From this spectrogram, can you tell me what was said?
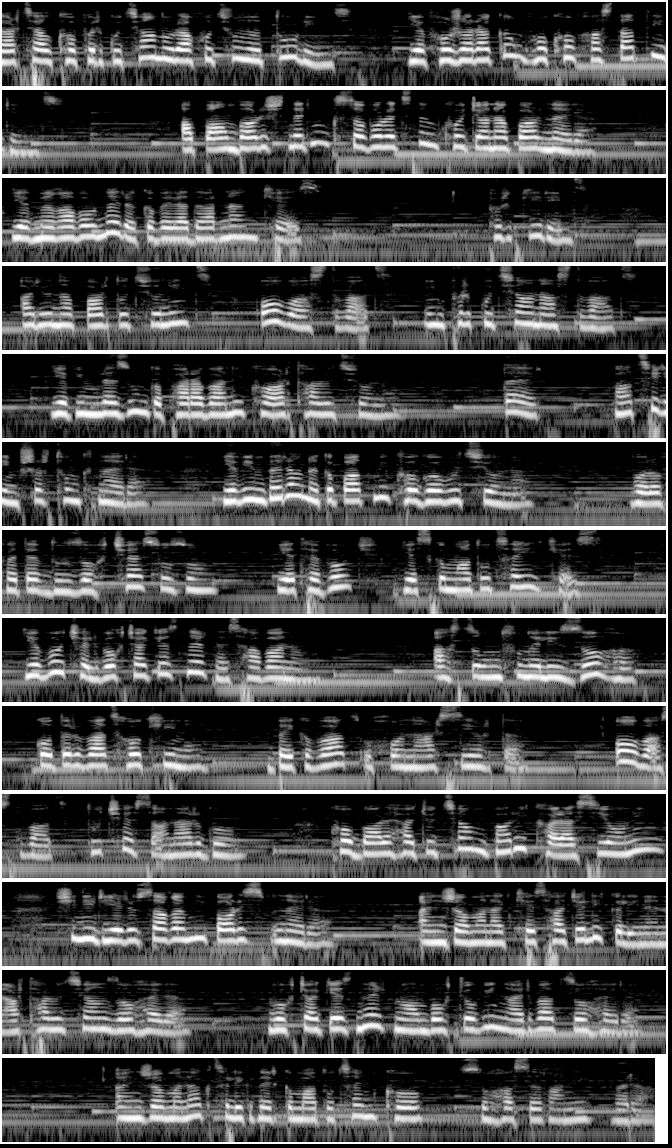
Դարձյալ քո փրկության ուրախությունը տուր ինձ եւ հոժարակամ հոգով հաստատիր ինձ։ Ապա ամբարիշներին կսովորեցնեմ քո ճանապարհները եւ մեղավորները կվերադառնան քեզ։ Փրկիր ինձ արյունապարտությունից, ով Աստված, իմ փրկության Աստված, եւ իմ լեզուն կփարաբանի քո արդարությունը Տեր, բացիր իմ շրթունքները, եւ իմ բերանը կպատմի քո գովությունը, որովհետեւ դու զոհ չես ուզում, եթե ոչ, ես կմատուցեի քեզ, եւ ոչ էլ ողջակեզներն ես հավանում։ Աստծո ընդունելի զոհը կոտրված հոգին է, բեկված ու խոնար սիրտը։ Ով Աստված, դու չես անարգում։ Քո բարեհաճության բարի քարասիոնին շինիր Երուսաղեմի պարիսպները Այն ժամանակ քեզ հաճելի կլինեն արդարության զոհերը, ողջակեզներն ու ամբողջովին այրված զոհերը։ Այն ժամանակ ցլիկներ կմատուցեն քո զոհասեղանի վրա։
